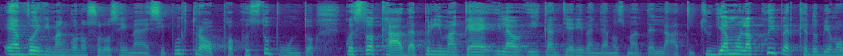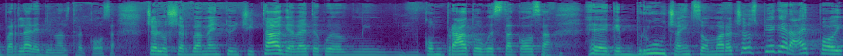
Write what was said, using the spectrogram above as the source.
e a voi rimangono solo sei mesi. Purtroppo a questo punto questo accada prima che i, i cantieri vengano smantellati. Chiudiamola qui perché dobbiamo parlare di un'altra cosa. C'è lo scerbamento in città che avete comprato questa cosa eh, che brucia, insomma, ora ce lo spiegherà e poi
